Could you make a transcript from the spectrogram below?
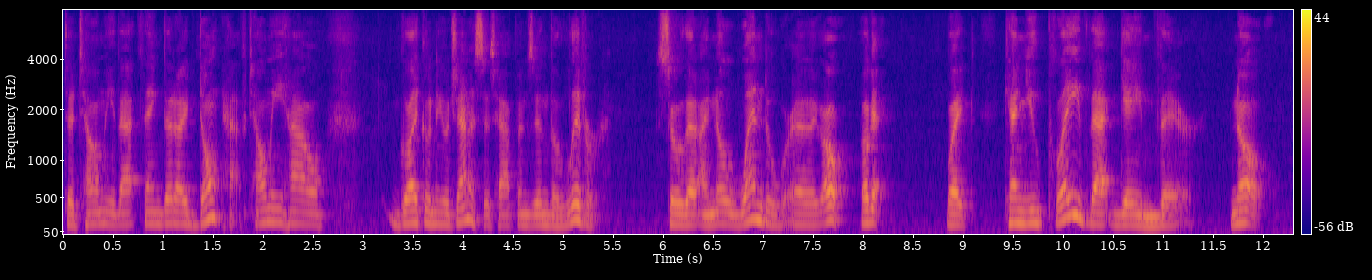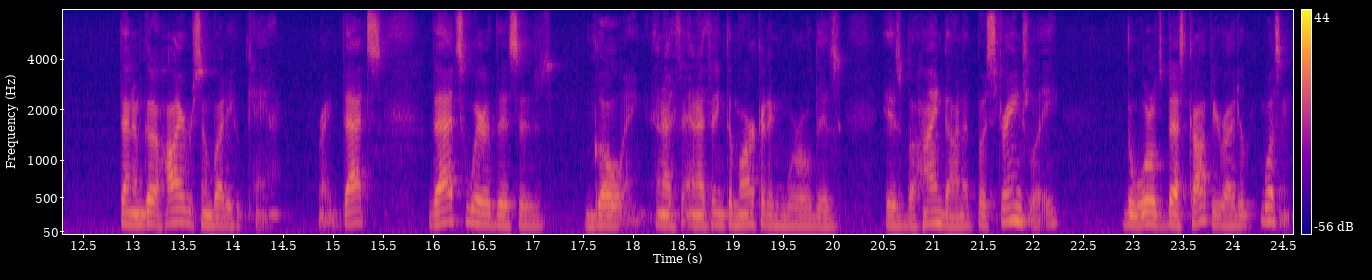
to tell me that thing that I don't have. Tell me how gluconeogenesis happens in the liver, so that I know when to. Like, oh, okay. Like, can you play that game there? No. Then I'm going to hire somebody who can. Right. That's that's where this is going, and I th- and I think the marketing world is is behind on it. But strangely, the world's best copywriter wasn't.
